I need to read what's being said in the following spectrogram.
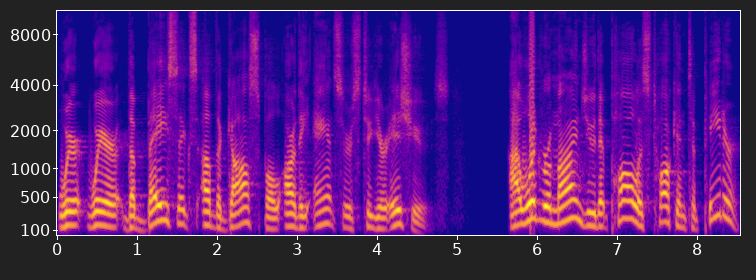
where, where the basics of the gospel are the answers to your issues, I would remind you that Paul is talking to Peter,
